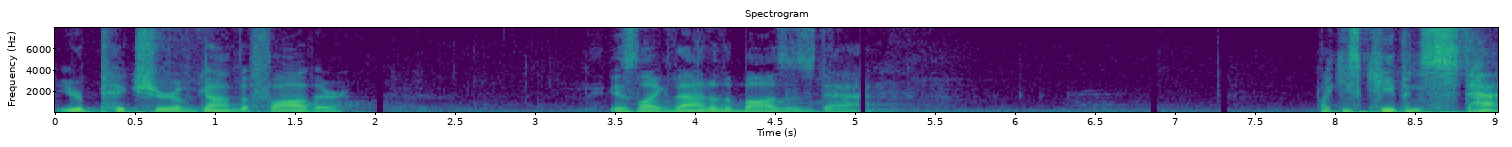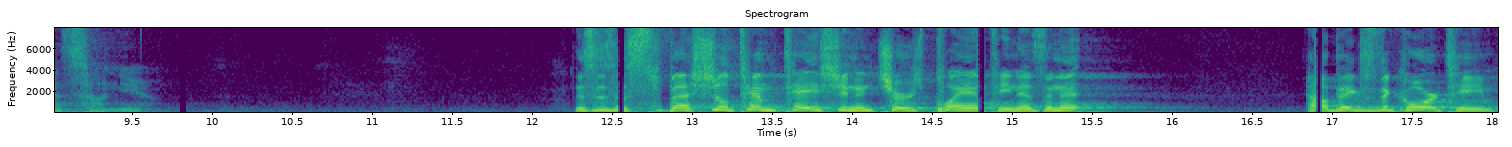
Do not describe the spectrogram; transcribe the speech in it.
your, picture of God the Father is like that of the Boz's dad. Like he's keeping stats on you. This is a special temptation in church planting, isn't it? How big's the core team?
